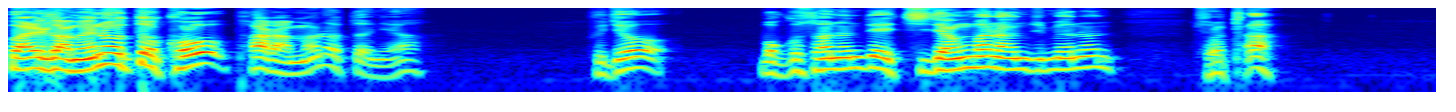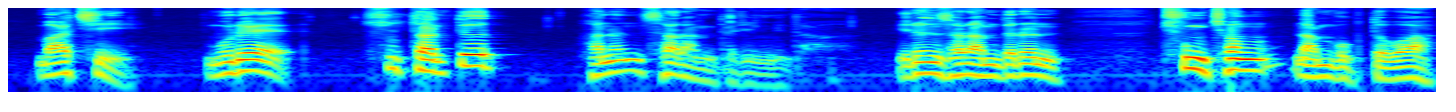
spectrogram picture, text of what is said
빨가면 어떻고 파라면 어떠냐? 그저 먹고 사는데 지장만 안 주면은 좋다. 마치 물에 술탄 뜻 하는 사람들입니다. 이런 사람들은 충청 남북도와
